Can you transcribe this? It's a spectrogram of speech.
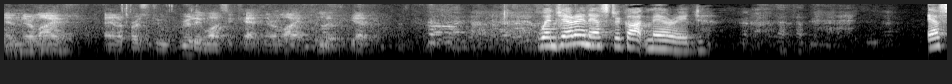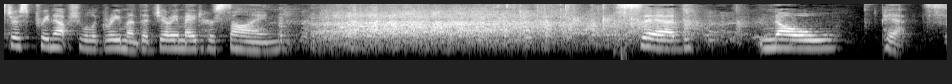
in, in their life and a person who really wants a cat in their life to live together. When Jerry and Esther got married, Esther's prenuptial agreement that Jerry made her sign said no pets.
